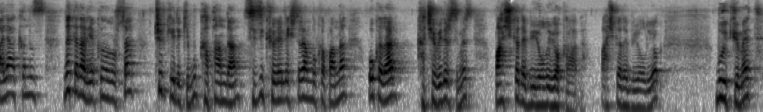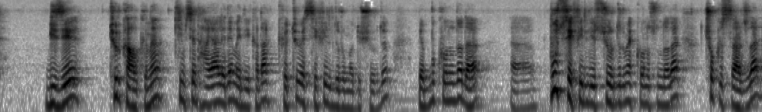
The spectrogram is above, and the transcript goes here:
alakanız ne kadar yakın olursa Türkiye'deki bu kapandan, sizi köleleştiren bu kapandan o kadar kaçabilirsiniz. Başka da bir yolu yok abi. Başka da bir yolu yok. Bu hükümet bizi Türk halkını kimsenin hayal edemediği kadar kötü ve sefil duruma düşürdü. Ve bu konuda da e, bu sefilliği sürdürmek konusunda da çok ısrarcılar.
